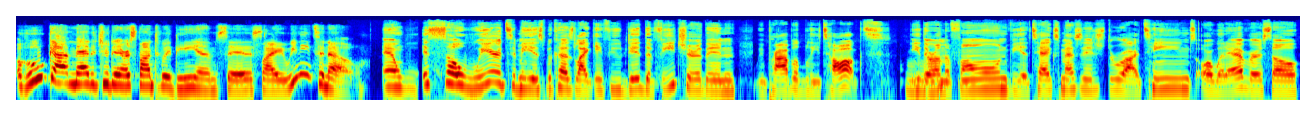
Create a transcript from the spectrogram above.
who got mad that you didn't respond to a DM, sis? Like, we need to know. And it's so weird to me is because, like, if you did the feature, then we probably talked mm-hmm. either on mm-hmm. the phone, via text message, through our teams, or whatever. So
